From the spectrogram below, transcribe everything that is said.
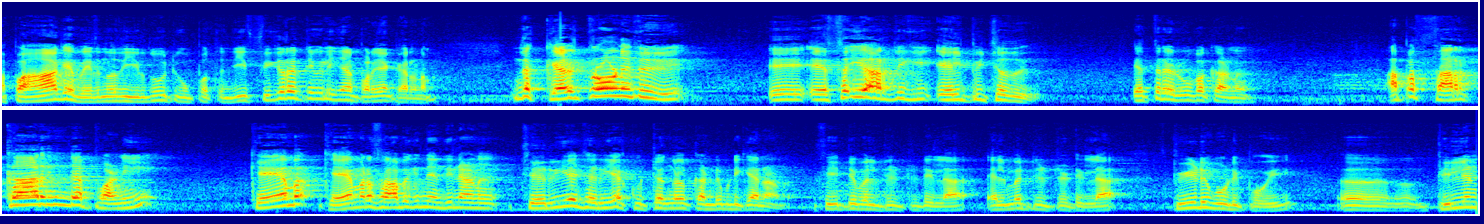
അപ്പോൾ ആകെ വരുന്നത് ഇരുന്നൂറ്റി മുപ്പത്തഞ്ച്. ഈ ഫിഗറേറ്റീവിൽ ഞാൻ പറയാൻ കാരണം ഇത് കെൽട്രോൺ ഇത് എസ് ഐ ആർ ടിക്ക് ഏൽപ്പിച്ചത് എത്ര രൂപക്കാണ്? അപ്പൊ സർക്കാരിന്റെ പണി ക്യാമറ ക്യാമറ സ്ഥാപിക്കുന്ന എന്തിനാണ്? ചെറിയ ചെറിയ കുറ്റങ്ങൾ കണ്ടുപിടിക്കാനാണ്. സീറ്റ് ബെൽറ്റ് ഇട്ടിട്ടില്ല ഹെൽമെറ്റ് ഇട്ടിട്ടില്ല സ്പീഡ് കൂടിപ്പോയി പില്യൺ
